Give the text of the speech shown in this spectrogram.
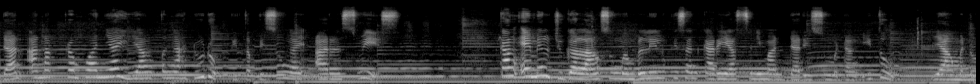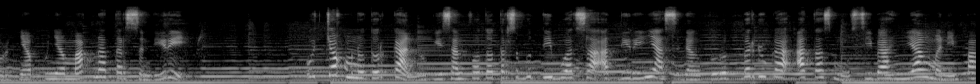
dan anak perempuannya yang tengah duduk di tepi sungai Are Swiss. Kang Emil juga langsung membeli lukisan karya seniman dari Sumedang itu, yang menurutnya punya makna tersendiri. Ucok menuturkan lukisan foto tersebut dibuat saat dirinya sedang turut berduka atas musibah yang menimpa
